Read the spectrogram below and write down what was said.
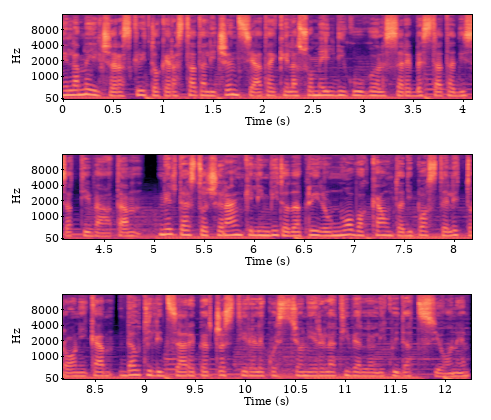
nella mail c'era scritto che era stata licenziata e che la sua mail di Google sarebbe stata disattivata. Nel testo c'era anche l'invito ad aprire un nuovo account di posta elettronica da utilizzare per gestire le questioni relative alla liquidazione.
